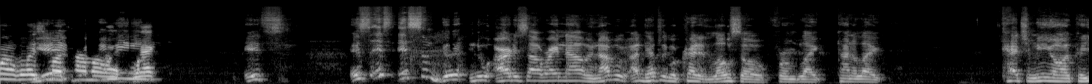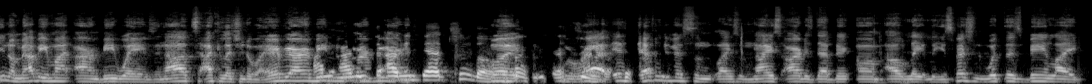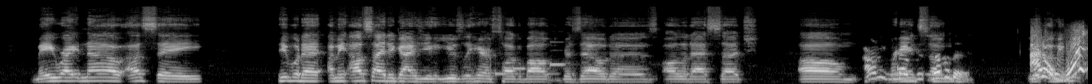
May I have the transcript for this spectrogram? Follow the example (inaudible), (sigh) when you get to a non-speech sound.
want to waste Yeah, my time on I like mean, whack. it's it's it's it's some good new artists out right now, and I would I definitely would credit Loso from like kind of like catching me on because you know me, I be in my R and B waves, and I'll t- I can let you know about every R and I, B. I, need, that- I need that too, though. (laughs) But- I But too. rap, it's definitely been some like some nice artists that been um out lately, especially with this being like May right now. I say people that I mean outside the guys you usually hear us talk about Griseldas, all of that such. Um, I don't even know Ransom. Griselda. I don't mean, what?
